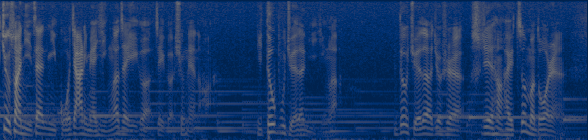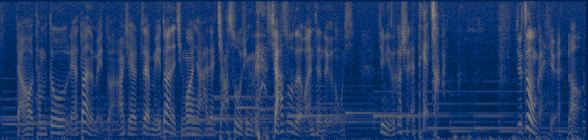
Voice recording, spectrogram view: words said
就算你在你国家里面赢了这一个这个训练的话，你都不觉得你赢了，你都觉得就是世界上还有这么多人，然后他们都连断都没断，而且在没断的情况下还在加速训练，加速的完成这个东西，就你这个实在太差了，就这种感觉，知道吗？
